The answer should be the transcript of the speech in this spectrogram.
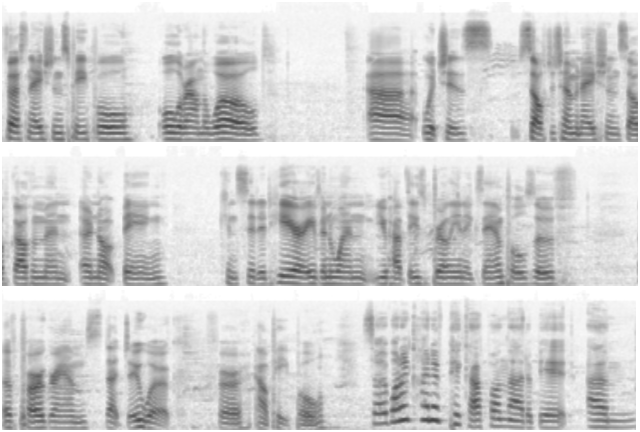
First Nations people all around the world, uh, which is self determination and self government, are not being considered here, even when you have these brilliant examples of, of programs that do work for our people. So I want to kind of pick up on that a bit. Um,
